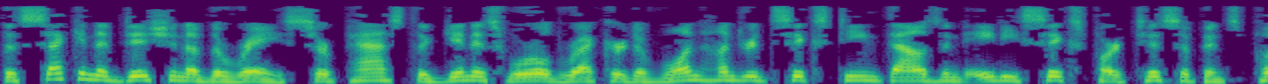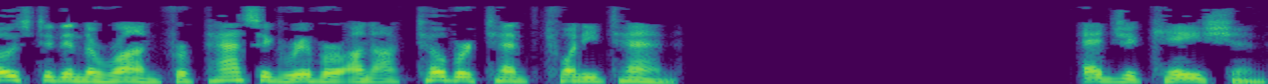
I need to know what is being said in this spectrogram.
The second edition of the race surpassed the Guinness World Record of 116,086 participants posted in the run for Pasig River on October 10, 2010. Education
